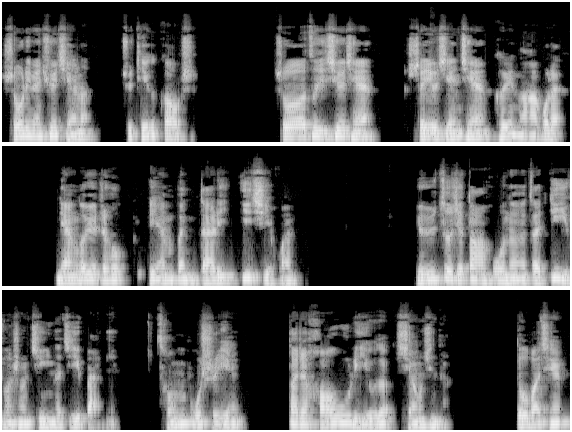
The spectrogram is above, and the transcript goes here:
手里面缺钱了，去贴个告示，说自己缺钱，谁有闲钱可以拿过来，两个月之后连本带利一起还。由于这些大户呢，在地方上经营了几百年，从不食言，大家毫无理由的相信他，都把钱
